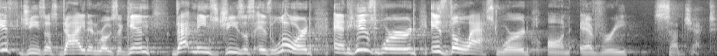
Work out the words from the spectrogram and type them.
if Jesus died and rose again, that means Jesus is Lord and his word is the last word on every subject.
